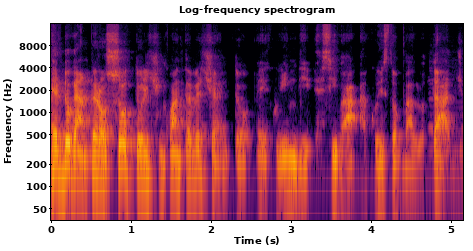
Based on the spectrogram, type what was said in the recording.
Erdogan però sotto il 50% e quindi si va a questo ballottaggio.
